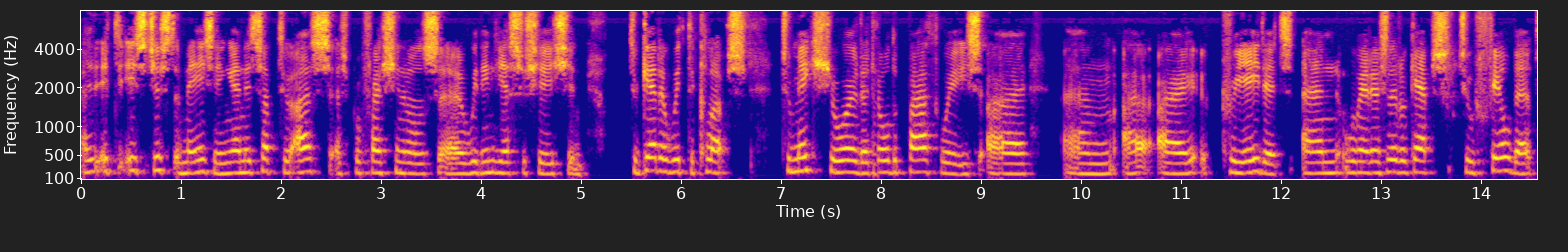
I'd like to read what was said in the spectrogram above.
Mm. It is just amazing. And it's up to us as professionals uh, within the association, together with the clubs, to make sure that all the pathways are um, are, are, created and where there's little gaps to fill that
